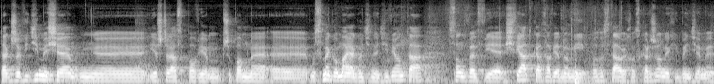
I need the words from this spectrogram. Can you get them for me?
Także widzimy się, e, jeszcze raz powiem, przypomnę, e, 8 maja godzinę 9. Sąd wezwie świadka, zawiadomi pozostałych oskarżonych i będziemy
